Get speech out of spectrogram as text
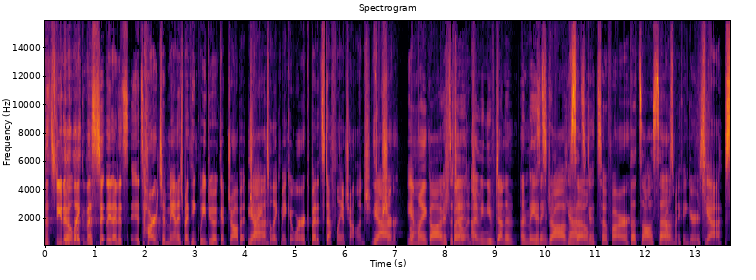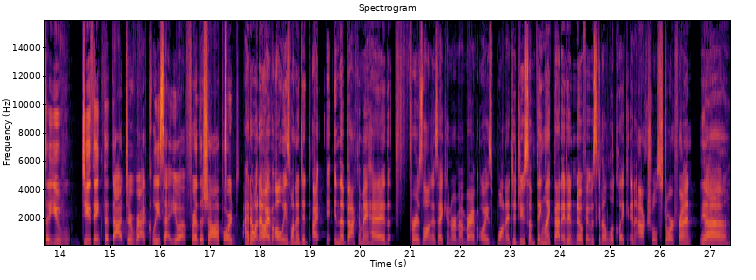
this, you know, like this, and it's, it's hard to manage, but I think we do a good job at Yeah. trying to like make it work, but it's definitely a challenge for yeah. sure. Oh yeah. Oh my gosh. It's a but, challenge. I mean, you've done an amazing It's- job. Yeah, so it's good so far. that's awesome. Cross my fingers. Yeah. So you do you think that that directly set you up for the shop, or I don't know. I've always wanted to, I, in the back of my head, for as long as I can remember, I've always wanted to do something like that. I didn't know if it was going to look like an actual storefront. Um, Yeah.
